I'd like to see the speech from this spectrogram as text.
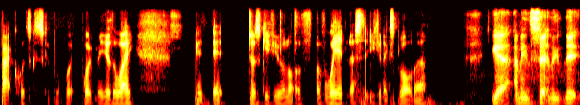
backwards because it's going to point me the other way? It, it does give you a lot of, of weirdness that you can explore there. Yeah, I mean, certainly the,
